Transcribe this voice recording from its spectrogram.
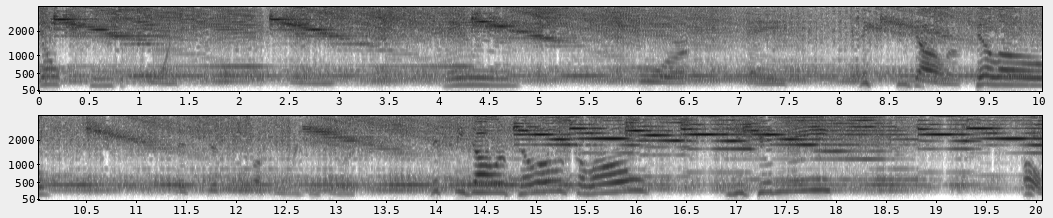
Don't see the point in paying for a sixty dollar pillow. It's just fucking ridiculous. Sixty dollar pillows? Hello? Are you kidding me? Oh,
